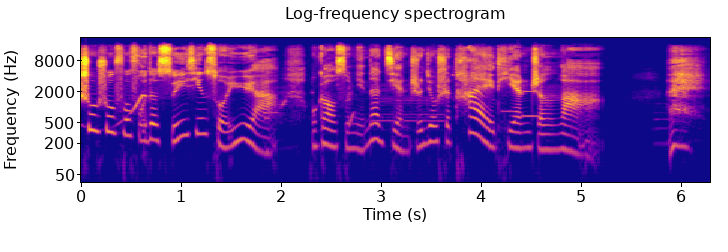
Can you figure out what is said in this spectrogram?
舒舒服服的随心所欲啊？我告诉你，那简直就是太天真了，哎。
